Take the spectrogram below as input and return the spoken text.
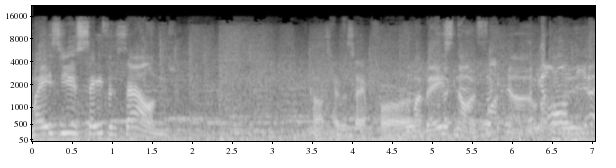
My ACU is safe and sound. Can't say the same for. My base? No, fuck no. Look at all the uh,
